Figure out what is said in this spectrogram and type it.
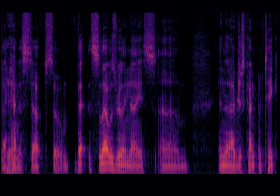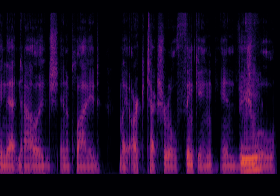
that Yeah. kind of stuff. So that so that was really nice. Um, and then I've just kind of taken that knowledge and applied my architectural thinking and Mhm. visual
